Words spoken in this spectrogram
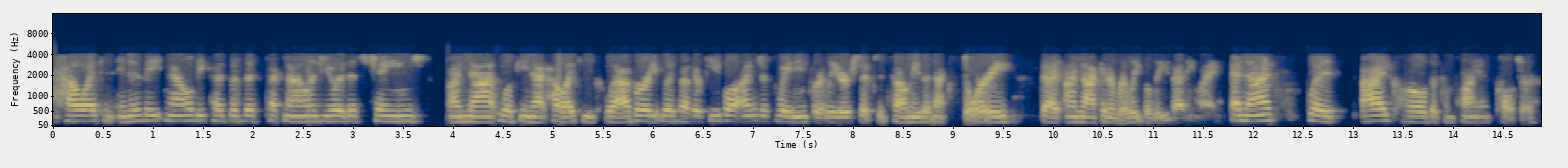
how I can innovate now because of this technology or this change. I'm not looking at how I can collaborate with other people. I'm just waiting for leadership to tell me the next story that I'm not going to really believe anyway. And that's what I call the compliance culture.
